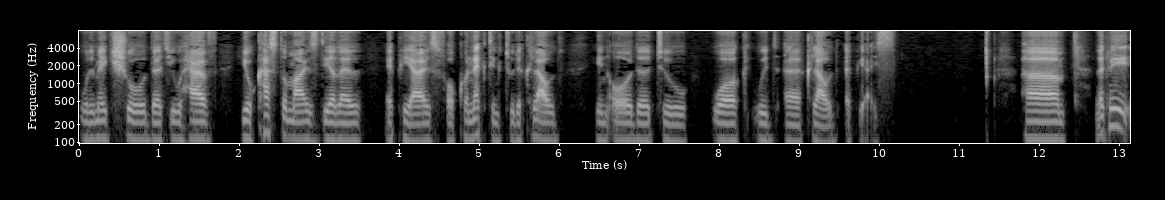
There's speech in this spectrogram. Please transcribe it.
will make sure that you have your customized DLL APIs for connecting to the cloud in order to work with uh, cloud APIs. Um, let me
